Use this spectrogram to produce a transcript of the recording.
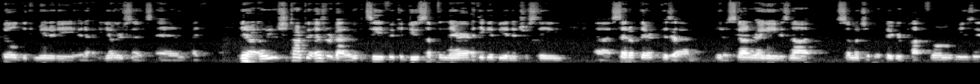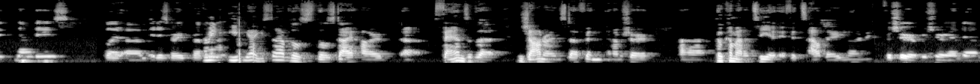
build the community in a, in a younger sense, and I, you know we should talk to Ezra about it. We could see if we could do something there. I think it'd be an interesting uh, setup there because um, you know ska reggae is not so much of a bigger platform of music nowadays, but um, it is very prevalent. I mean, you, yeah, you still have those those diehard uh, fans of that genre and stuff, and, and I'm sure uh, they'll come out and see it if it's out there. You know what I mean? for sure, for sure. And um,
